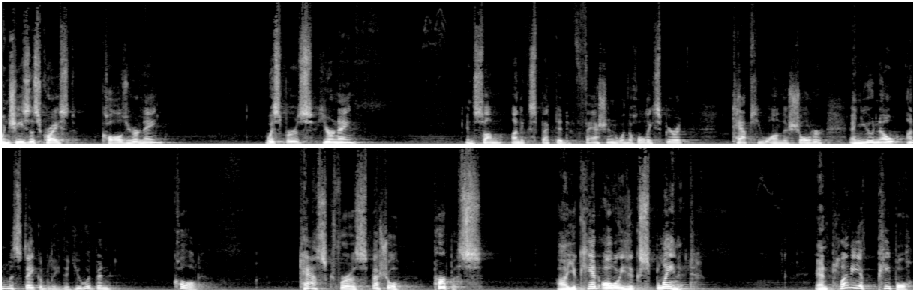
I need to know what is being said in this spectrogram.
when Jesus Christ calls your name, whispers your name in some unexpected fashion, when the Holy Spirit taps you on the shoulder, and you know unmistakably that you have been called, tasked for a special purpose. Uh, you can't always explain it. And plenty of people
